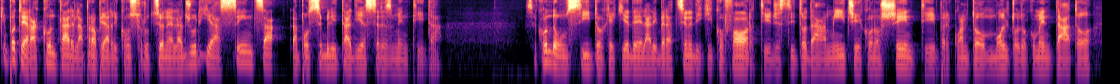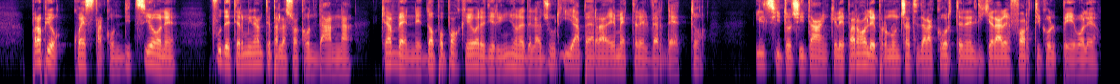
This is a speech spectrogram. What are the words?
che poté raccontare la propria ricostruzione alla giuria senza la possibilità di essere smentita. Secondo un sito che chiede la liberazione di Chico Forti, gestito da amici e conoscenti, per quanto molto documentato, proprio questa condizione fu determinante per la sua condanna, che avvenne dopo poche ore di riunione della giuria per emettere il verdetto. Il sito cita anche le parole pronunciate dalla Corte nel dichiarare Forti colpevole.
